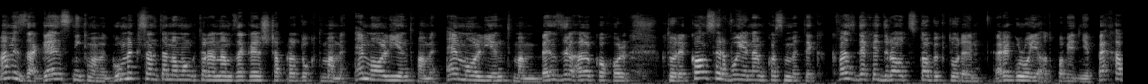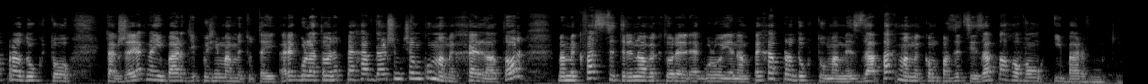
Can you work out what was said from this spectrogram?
mamy zagęstnik, mamy gumę ksantanową, która nam zagęszcza produkt, mamy emolient, mamy emolient, mamy benzylalkohol, który konserwuje nam kosmetyk, kwas dehydrooctowy, który reguluje odpowiednie pH produktu, także jak najbardziej, później mamy tutaj regulatory pH w dalszym ciągu, mamy helator, mamy kwas cytrynowy, który reguluje nam pH produktu, mamy zapach, mamy kompozycję zapachową i barwniki.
